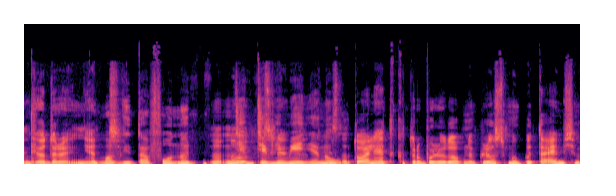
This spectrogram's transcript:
Ведра нет. Магнитофон. Ну, ну тем, тем не менее. Ну, туалет, который более удобный. Плюс мы пытаемся,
